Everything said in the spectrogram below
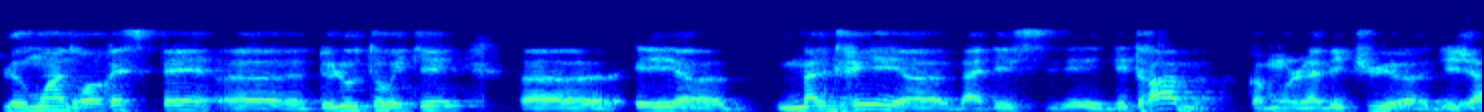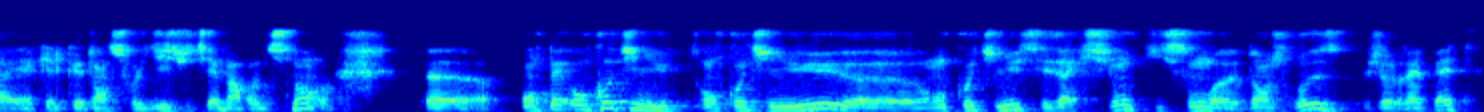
le moindre respect euh, de l'autorité euh, et euh, malgré bah, des, drames comme on l'a vécu déjà il y a quelques temps sur le 18e arrondissement, on, continue, on continue, on continue ces actions qui sont dangereuses, je le répète,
